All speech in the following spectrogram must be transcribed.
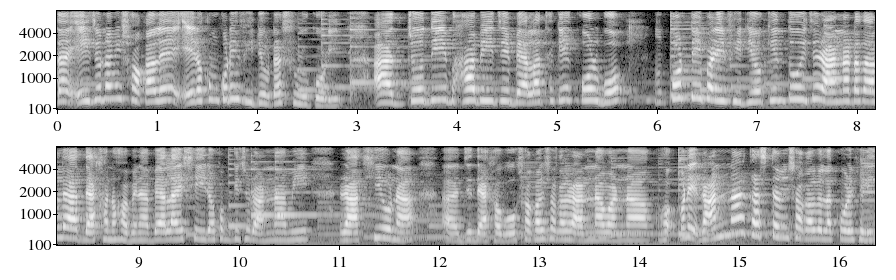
তা এই জন্য আমি সকালে এরকম করেই ভিডিওটা শুরু করি। আর যদি ভাবি যে বেলা থেকে করব করতেই পারি ভিডিও কিন্তু ওই যে রান্নাটা তাহলে আর দেখানো হবে না। বেলায় সেই রকম কিছু রান্না আমি রাখিও না যে দেখাবো। সকাল সকাল রান্না বান্না মানে রান্নার কাজটা আমি সকালবেলা করে ফেলি।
